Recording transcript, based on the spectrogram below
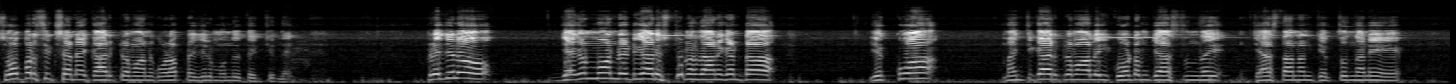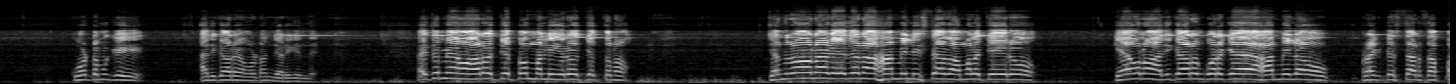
సూపర్ సిక్స్ అనే కార్యక్రమాన్ని కూడా ప్రజల ముందు తెచ్చింది. ప్రజలు జగన్మోహన్ రెడ్డి గారు ఇస్తున్న దానికంట ఎక్కువ మంచి కార్యక్రమాలు ఈ కూటమి చేస్తుంది చేస్తానని చెప్తుందని కూటమికి అధికారం ఇవ్వడం జరిగింది. అయితే మేము ఆ రోజు చెప్పాం మళ్ళీ ఈరోజు చెప్తున్నాం. చంద్రబాబు నాయుడు ఏదైనా హామీలు ఇస్తే అవి అమలు చేయరు. కేవలం అధికారం కొరకే హామీలు ప్రకటిస్తారు తప్ప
